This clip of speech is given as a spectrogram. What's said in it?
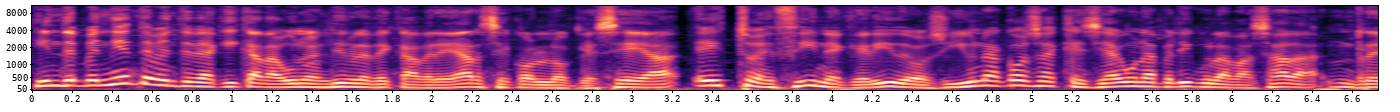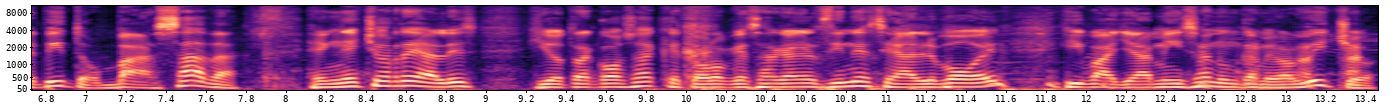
Independientemente de aquí, cada uno es libre de cabrearse con lo que sea. Esto es cine, queridos, y una cosa es que se haga una película basada, repito, basada en hechos reales, y otra cosa es que todo lo que salga en el cine sea el BOE y vaya a misa, nunca mejor dicho.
